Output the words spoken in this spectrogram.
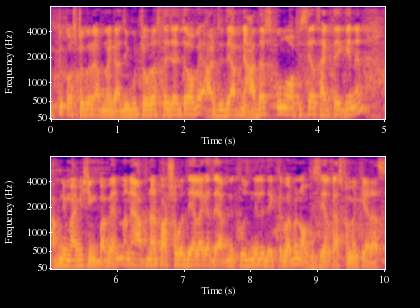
একটু কষ্ট করে আপনার গাজীপুর চৌরাস্তায় যাইতে হবে। আর যদি আপনি আদার্স কোনো অফিসিয়াল সাইট থেকে কেনেন আপনি মাইমিসিং পাবেন। মানে আপনার পার্শ্ববর্তী এলাকাতে আপনি খোঁজ নিলে দেখতে পারবেন অফিসিয়াল কাস্টমার কেয়ার আছে।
